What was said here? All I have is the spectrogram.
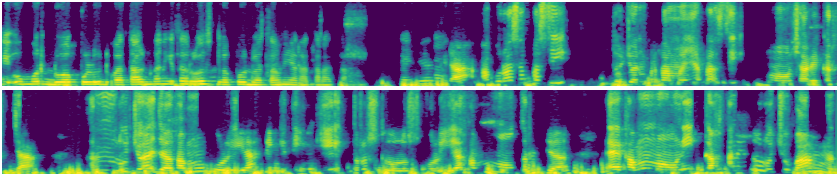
di umur 22 tahun kan kita lulus 22 tahun ya rata-rata. Kayaknya Ya, aku rasa pasti tujuan pertamanya pasti mau cari kerja. Kan lucu aja kamu kuliah tinggi-tinggi, terus lulus kuliah kamu mau kerja. Eh, kamu mau nikah kan itu lucu banget.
